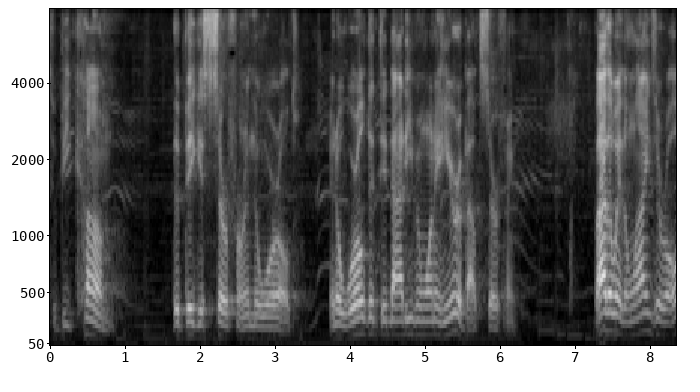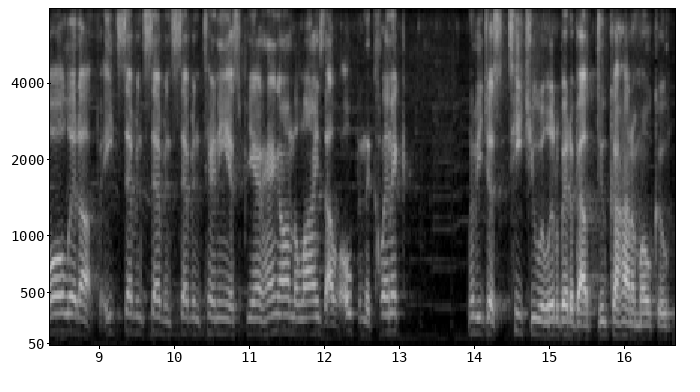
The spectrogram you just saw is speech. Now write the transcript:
to become the biggest surfer in the world, in a world that did not even want to hear about surfing. By the way, the lines are all lit up 877 710 ESPN. Hang on the lines, I'll open the clinic. Let me just teach you a little bit about Duke Kahanamoku,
